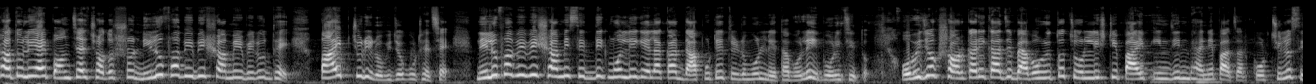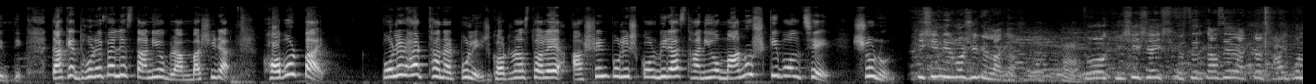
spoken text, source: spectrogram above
সাতুলিয়ায় পঞ্চায়েত সদস্য নীলুফা বিবি স্বামীর বিরুদ্ধে পাইপ চুরির অভিযোগ উঠেছে। নীলুফা বিবির স্বামী সিদ্দিক মল্লিক এলাকার দাপুটে তৃণমূল নেতা বলেই পরিচিত। অভিযোগ সরকারি কাজে ব্যবহৃত চল্লিশটি পাইপ ইঞ্জিন ভ্যানে পাচার করছিল সিদ্দিক। তাকে ধরে ফেলে স্থানীয় গ্রামবাসীরা খবর পায় পোলেরহাট থানার পুলিশ। ঘটনাস্থলে আসেন পুলিশ কর্মীরা। স্থানীয় মানুষ কি বলছে শুনুন। কৃষি নির্ভরশীল এলাকা। তো কৃষি সেই সেচের একটা সাইফোন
